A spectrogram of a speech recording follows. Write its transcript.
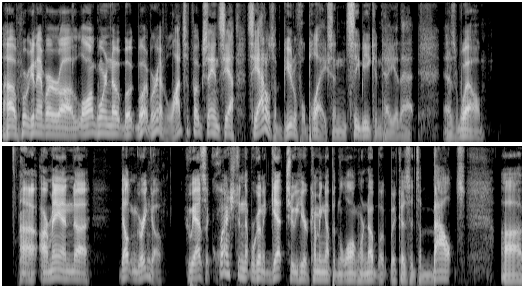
uh, we're gonna have our uh, Longhorn notebook. Boy, we're gonna have lots of folks saying Seattle. Seattle's a beautiful place, and CB can tell you that as well. Uh, our man uh, Belton Gringo, who has a question that we're going to get to here coming up in the Longhorn notebook because it's about. Uh,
